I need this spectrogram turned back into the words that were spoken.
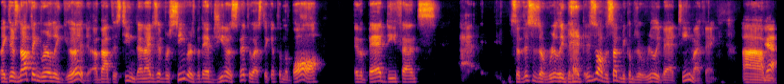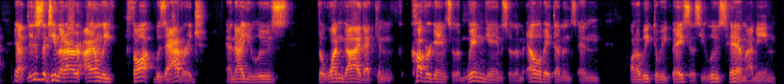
Like there's nothing really good about this team. Then I just have receivers, but they have Geno Smith who has to get them the ball. They have a bad defense. So this is a really bad. This is all of a sudden becomes a really bad team. I think. Um, yeah, yeah. This is a team that I, I only thought was average, and now you lose the one guy that can cover games for them, win games for them, elevate them, and, and on a week to week basis. You lose him. I mean,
